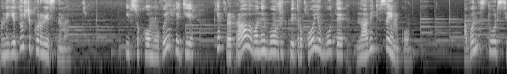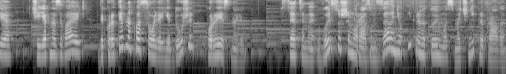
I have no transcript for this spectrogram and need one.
Вони є дуже корисними. І в сухому вигляді, як приправа, вони можуть під рукою бути навіть взимку. Або настурція, чи як називають декоративна квасоля, є дуже корисною. Все це ми висушимо разом з зеленню і приготуємо смачні приправи.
